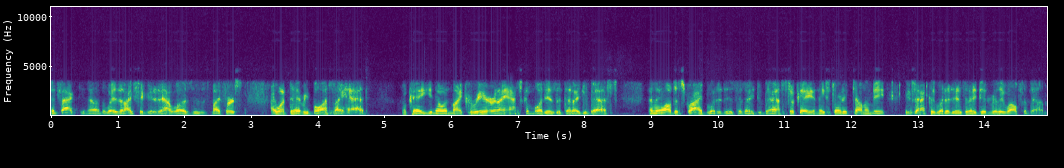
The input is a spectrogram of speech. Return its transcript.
In fact, you know the way that I figured it out was is my first. I went to every boss I had, okay, you know, in my career, and I asked them what is it that I do best. And they all described what it is that I do best, okay, and they started telling me exactly what it is that I did really well for them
